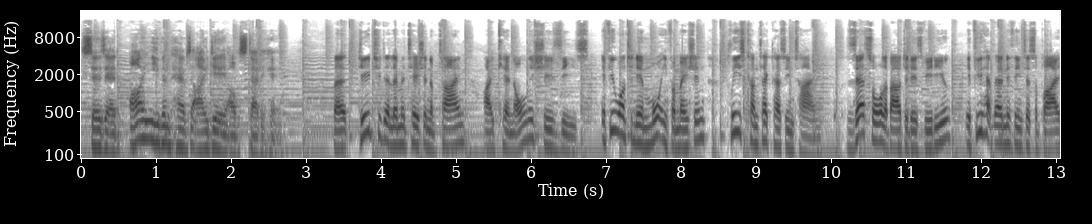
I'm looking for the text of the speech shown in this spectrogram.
so that I even have the idea of studying here. But due to the limitation of time, I can only shoot these. If you want to know more information, please contact us in time. That's all about today's video. If you have anything to supply,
